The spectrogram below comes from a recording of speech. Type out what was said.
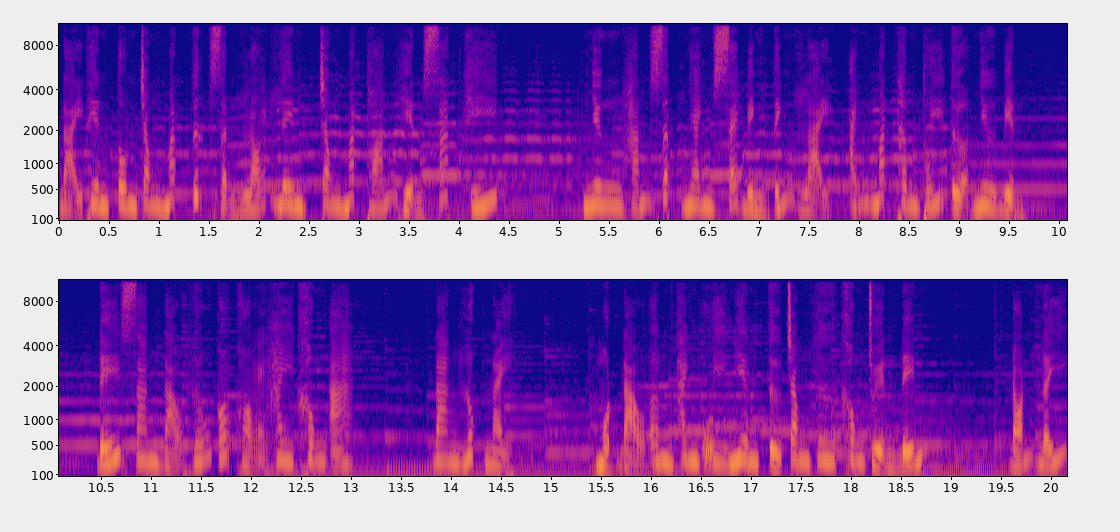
Đại thiên tôn trong mắt tức giận lói lên, Trong mắt thoáng hiện sát khí. Nhưng hắn rất nhanh sẽ bình tĩnh lại, Ánh mắt thâm thúy tựa như biển. Đế sang đảo hữu có khỏe hay không à Đang lúc này, Một đảo âm thanh uy nghiêm từ trong hư không truyền đến. Đón lấy,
